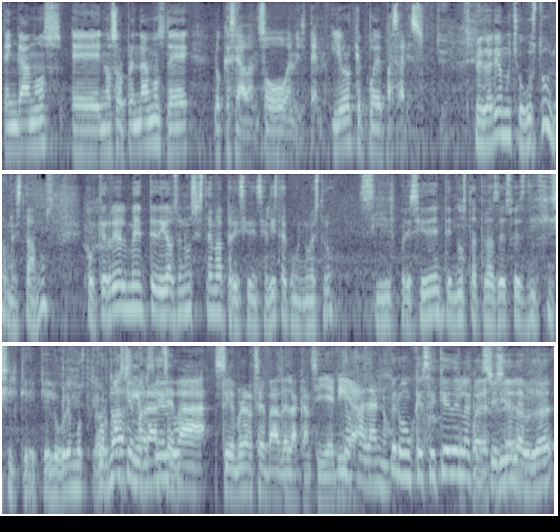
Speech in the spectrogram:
tengamos, eh, nos sorprendamos de lo que se avanzó en el tema. Y yo creo que puede pasar eso. Me daría mucho gusto, lo necesitamos, porque realmente, digamos, en un sistema presidencialista como el nuestro, si el presidente no está atrás de eso, es difícil que, logremos, por más que Marcelo, se va, se va de la Cancillería. ojalá no. Pero aunque se quede en la Cancillería, la verdad,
